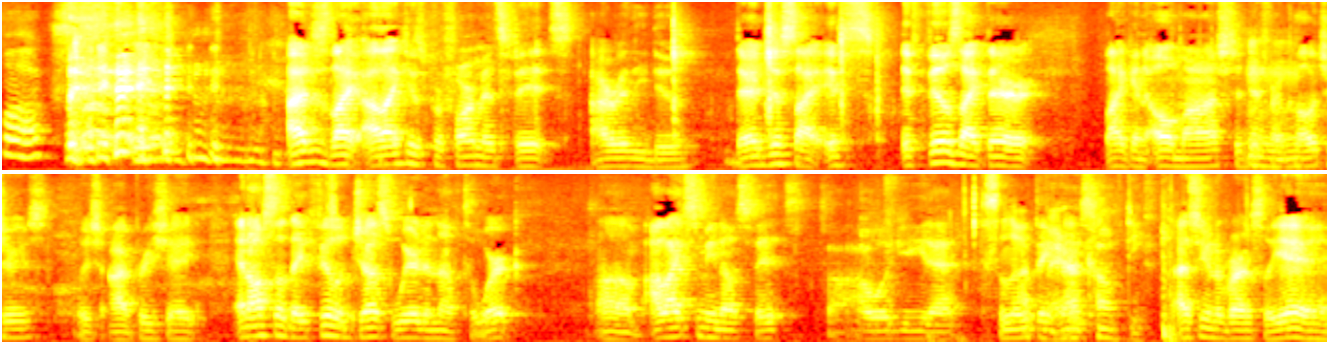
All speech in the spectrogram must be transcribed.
walks. I just like I like his performance fits. I really do. They're just like it's it feels like they're like an homage to different Mhm. cultures, which I appreciate. And also they feel just weird enough to work. Um, I like Smino's fits, so I will give you that. Salute, I think very that's comfy. that's universal. Yeah,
